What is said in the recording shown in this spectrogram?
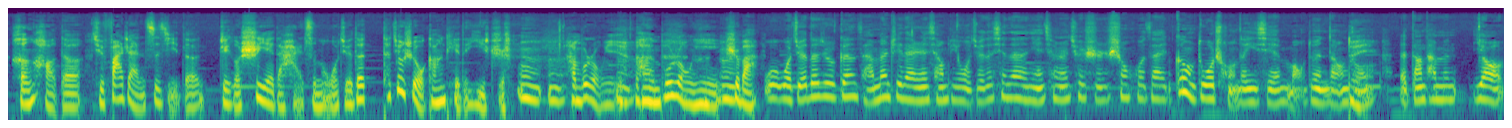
很好的去发展自己的这个事业的孩子们，我觉得他就是有钢铁的意志，嗯嗯。很不容易。很不容易，是吧？我我觉得就是跟咱们这代人相比，我觉得现在的年轻人确实生活在更多重的一些矛盾当中对。呃，当他们要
